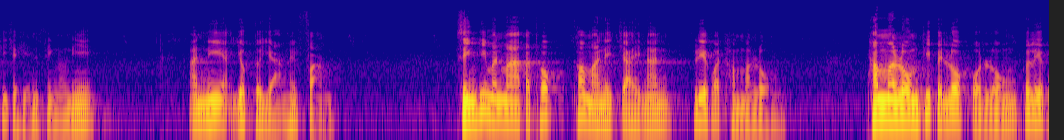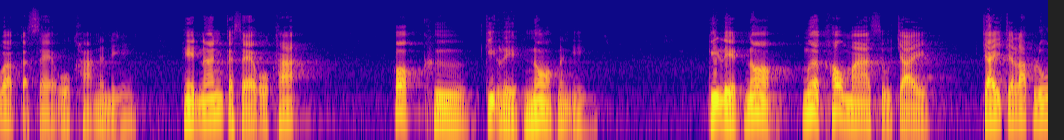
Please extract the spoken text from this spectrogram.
ที่จะเห็นสิ่งเหล่านี้ อันนี้ยกตัวอย่างให้ฟัง สิ่งที่มันมากระทบเข้ามาในใจนั้น เรียกว่าธรรมารม ธรรมารมที่เป็นโลภโกรธหลง ก็เรียกว่ากระแสโอคะนั่นเอง เหตุนั้นกระแสโอคะ ก็คือกิเลสนอกนั่นเอง กิเลสนอกเมื่อเข้ามาสู่ใจ ใจจะรับรู้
